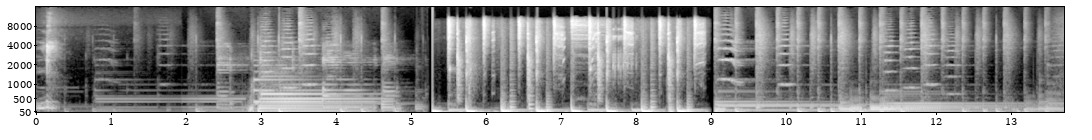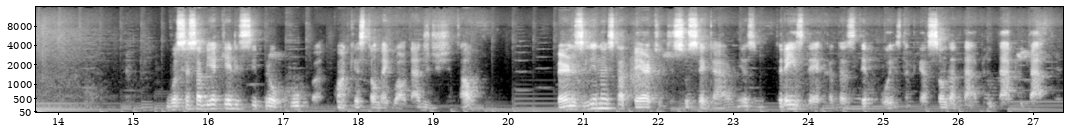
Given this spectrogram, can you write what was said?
Lee. Você sabia que ele se preocupa com a questão da igualdade digital? Berners-Lee não está perto de sossegar mesmo três décadas depois da criação da www.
